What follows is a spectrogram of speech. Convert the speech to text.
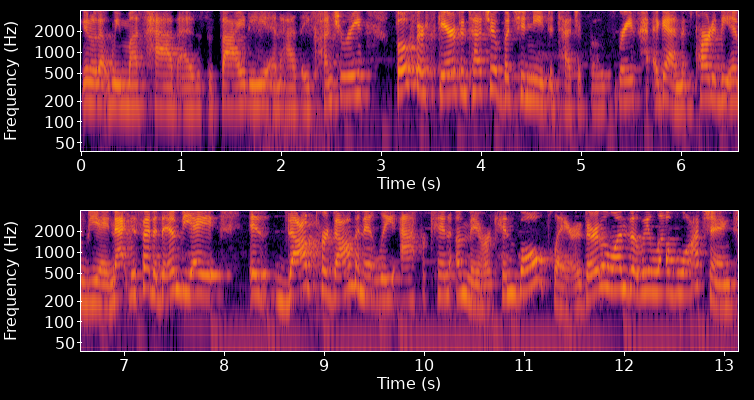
you know, that we must have as a society and as a country. Folks are scared to touch it, but you need to touch it, folks. Race, again, it's part of the NBA. Nat decided the NBA is not predominantly African American ball players. They're the ones that we love watching.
